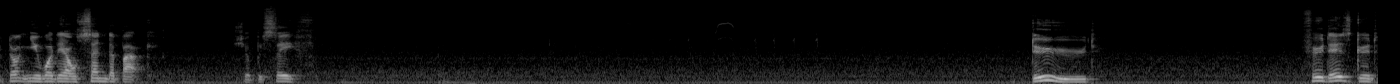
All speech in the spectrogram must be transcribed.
I don't you worry I'll send her back. She'll be safe. Dude. Food is good.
